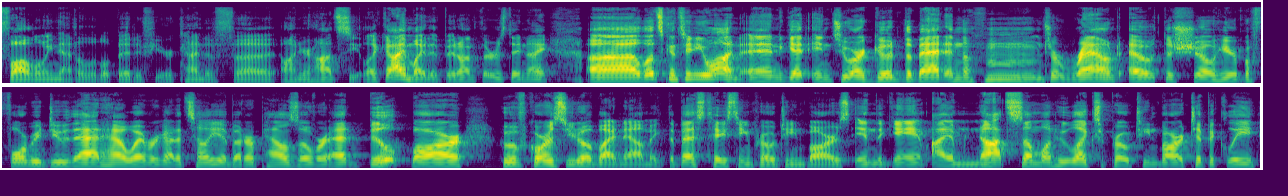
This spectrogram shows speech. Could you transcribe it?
following that a little bit if you're kind of uh, on your hot seat, like I might have been on Thursday night. Uh, let's continue on and get into our good, the bad, and the hmm to round out the show here. Before we do that, however, got to tell you about our pals over at Built Bar, who, of course, you know by now, make the best tasting protein bars in the game. I am not someone who likes a protein bar typically.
